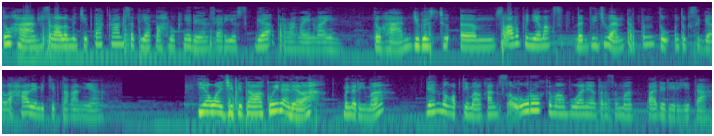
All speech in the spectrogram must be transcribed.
Tuhan selalu menciptakan setiap makhluknya dengan serius, gak pernah main-main. Tuhan juga um, selalu punya maksud dan tujuan tertentu untuk segala hal yang diciptakannya. Yang wajib kita lakuin adalah menerima, dan mengoptimalkan seluruh kemampuan yang tersemat pada diri kita.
